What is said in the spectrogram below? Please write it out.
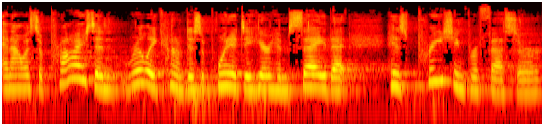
and I was surprised and really kind of disappointed to hear him say that his preaching professor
